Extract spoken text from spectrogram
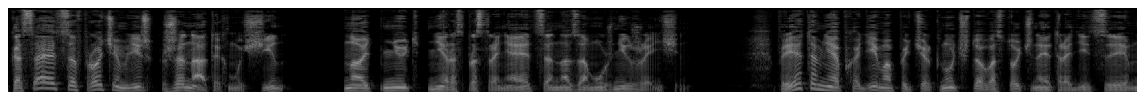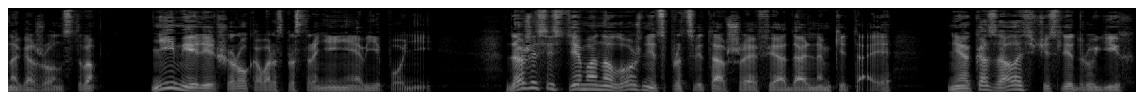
касается, впрочем, лишь женатых мужчин, но отнюдь не распространяется на замужних женщин. При этом необходимо подчеркнуть, что восточные традиции многоженства не имели широкого распространения в Японии. Даже система наложниц, процветавшая в феодальном Китае, не оказалась в числе других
